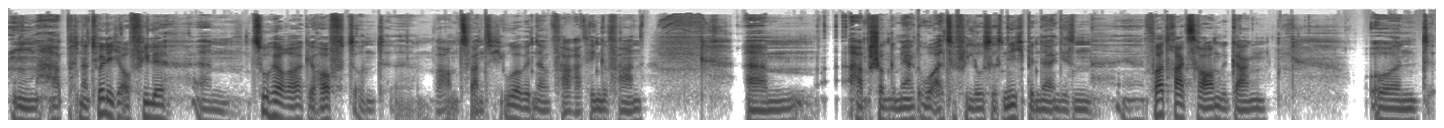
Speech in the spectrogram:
hm, habe natürlich auf viele ähm, Zuhörer gehofft und äh, war um 20 Uhr, bin dem Fahrrad hingefahren ähm, habe schon gemerkt, oh, allzu viel los ist nicht. Bin da in diesen äh, Vortragsraum gegangen und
